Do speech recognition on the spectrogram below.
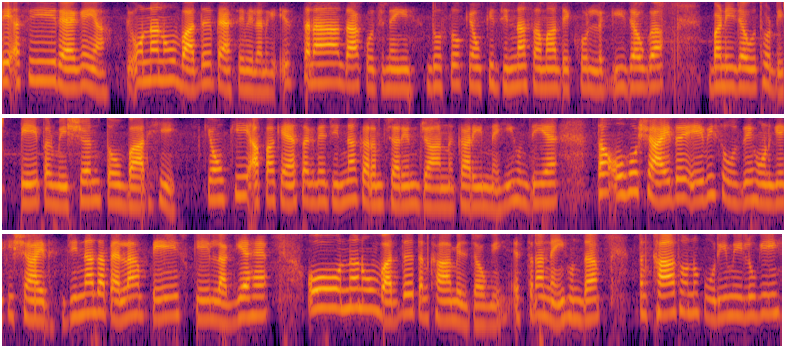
ਤੇ ਅਸੀਂ ਰਹਿ ਗਏ ਆ ਤੇ ਉਹਨਾਂ ਨੂੰ ਵੱਧ ਪੈਸੇ ਮਿਲਣਗੇ। ਇਸ ਤਰ੍ਹਾਂ ਦਾ ਕੁਝ ਨਹੀਂ। ਦੋਸਤੋ, ਕਿਉਂਕਿ ਜਿੰਨਾ ਸਮਾਂ ਦੇਖੋ ਲੱਗੀ ਜਾਊਗਾ, ਬਣੀ ਜਾਊ ਤੁਹਾਡੀ ਪੇ ਪਰਮਿਸ਼ਨ ਤੋਂ ਬਾਅਦ ਹੀ। ਕਿਉਂਕਿ ਆਪਾਂ ਕਹਿ ਸਕਦੇ ਹਾਂ ਜਿੰਨਾ ਕਰਮਚਾਰੀਆਂ ਨੂੰ ਜਾਣਕਾਰੀ ਨਹੀਂ ਹੁੰਦੀ ਹੈ, ਤਾਂ ਉਹ ਸ਼ਾਇਦ ਇਹ ਵੀ ਸੋਚਦੇ ਹੋਣਗੇ ਕਿ ਸ਼ਾਇਦ ਜਿਨ੍ਹਾਂ ਦਾ ਪਹਿਲਾਂ ਪੇ ਸਕੇਲ ਲੱਗ ਗਿਆ ਹੈ, ਉਹ ਉਹਨਾਂ ਨੂੰ ਵੱਧ ਤਨਖਾਹ ਮਿਲ ਜਾਊਗੀ। ਇਸ ਤਰ੍ਹਾਂ ਨਹੀਂ ਹੁੰਦਾ। ਤਨਖਾਹ ਤੁਹਾਨੂੰ ਪੂਰੀ ਮਿਲੂਗੀ।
